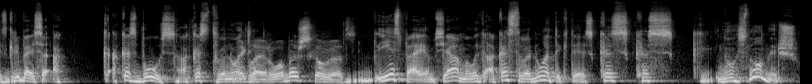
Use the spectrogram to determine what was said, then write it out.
Es gribēju, a, a, kas būs, a, kas tur var notikt? Meklēju robežas kaut kādas. Iespējams, jā, man liekas, kas tur var notikties. Kas, kas, nu, es nomiršu.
